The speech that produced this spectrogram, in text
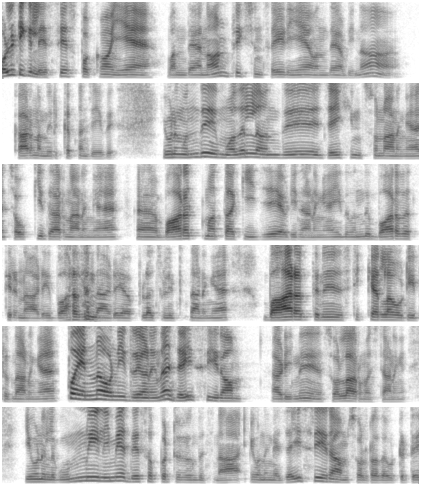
பொலிட்டிக்கல் எஸ்எஸ் பக்கம் ஏன் வந்தேன்? நான் ஃபிக்ஷன் சைடு ஏன் வந்தேன் அப்படின்னா காரணம் இருக்கத்தான் செய்யுது. இவனுங்க வந்து முதல்ல வந்து ஜெய்ஹிந்த் சொன்னானுங்க சௌக்கிதார்னானுங்க நானுங்க பாரத் மாதா கி ஜே அப்படின்னானுங்க இது வந்து பாரத திருநாடு பாரத நாடு அப்படிலாம் சொல்லிட்டு இருந்தானுங்க. பாரத்னு ஸ்டிக்கர்லாம் ஓட்டிகிட்டு இருந்தானுங்க. இப்போ என்ன பண்ணிட்டு இருக்கானுங்கன்னா ஜெய் ஸ்ரீராம் அப்படின்னு சொல்ல ஆரம்பிச்சிட்டானுங்க. இவனுங்களுக்கு உண்மையிலுமே தேசப்பற்று இருந்துச்சுன்னா இவனுங்க ஜெய் ஸ்ரீராம் சொல்கிறத விட்டுட்டு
